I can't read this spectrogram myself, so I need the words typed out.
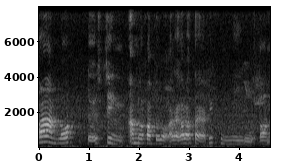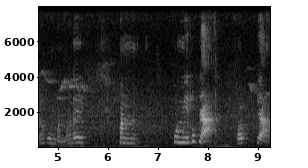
บ้านรถหรือสิ่งอำนวยความสะดวกอะไรก็แล้วแต่ที่คุณมีอยู่ตอนนี้คุณเหมือนไม่ได้ มันคุณมีทุกอย่างครบทุกอย่าง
